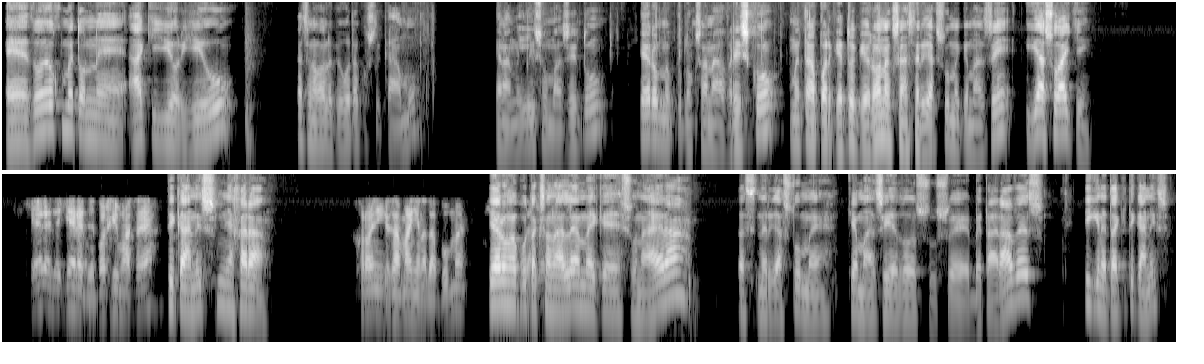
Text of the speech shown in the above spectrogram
Εδώ έχουμε τον ε, Άκη Γεωργίου. Κάτσε να βάλω και εγώ τα ακουστικά μου για να μιλήσω μαζί του. Χαίρομαι που τον ξαναβρίσκω μετά από αρκετό καιρό να ξανασυνεργαστούμε και μαζί. Γεια σου, Άκη. Χαίρετε, χαίρετε. Πώς είμαστε, Τι κάνεις, μια χαρά. Χρόνια και ζαμάνια να τα πούμε. Χαίρομαι που τα ξαναλέμε και στον αέρα. Θα συνεργαστούμε και μαζί εδώ στους ε, Μπεταράδες. Τι γίνεται, Άκη, τι κάνεις;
